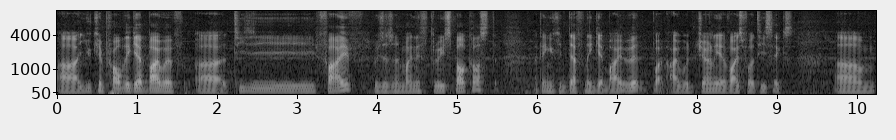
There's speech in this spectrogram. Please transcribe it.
uh, you can probably get by with uh, T5 which is a minus 3 spell cost I think you can definitely get by with it but I would generally advise for a T6 um,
